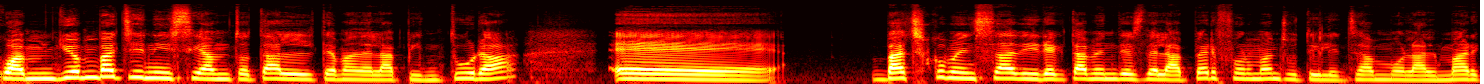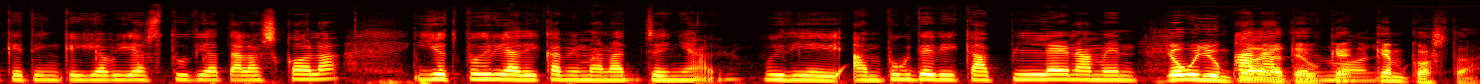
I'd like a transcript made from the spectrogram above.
quan jo em vaig iniciar amb tot el tema de la pintura, eh, vaig començar directament des de la performance, utilitzant molt el màrqueting que jo havia estudiat a l'escola, i jo et podria dir que a mi m'ha anat genial. Vull dir, em puc dedicar plenament Jo vull un quadre teu. Què, què em costa?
